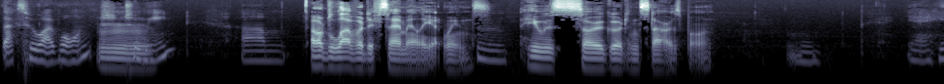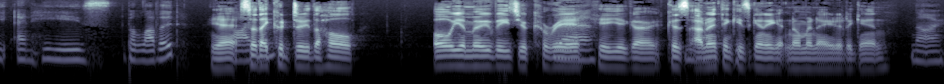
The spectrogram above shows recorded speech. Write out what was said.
that's who I want Mm. to win. I would love it if Sam Elliott wins. Mm. He was so good in Star Is Born. Yeah, he and he is beloved. Yeah, so they could do the whole all your movies, your career, Yeah. here you go. Because I don't think he's going to get nominated again. No,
